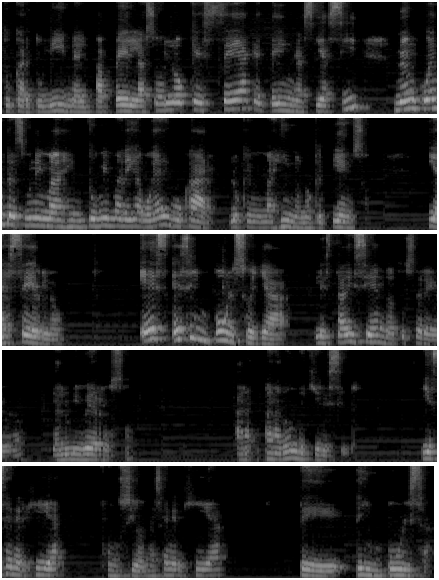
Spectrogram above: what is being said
tu cartulina, el papel, la son lo que sea que tengas, y así no encuentres una imagen, tú misma diga, voy a dibujar lo que me imagino, lo que pienso, y hacerlo. Es ese impulso ya le está diciendo a tu cerebro y al universo para, para dónde quieres ir. Y esa energía funciona, esa energía te, impulsa.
